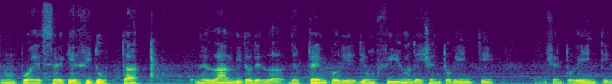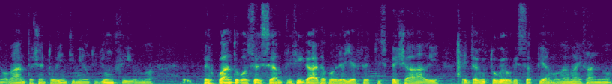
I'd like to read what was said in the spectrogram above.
non può essere che ridotta nell'ambito del, del, tempo di, di, un film, dei 120, 120, 90, 120 minuti di un film, per quanto possa essere amplificata poi dagli effetti speciali e da tutto quello che sappiamo oramai fanno,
